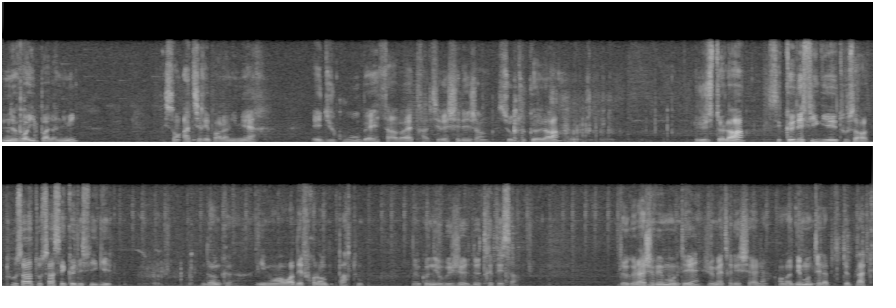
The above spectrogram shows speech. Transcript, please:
ne voient pas la nuit. Ils sont attirés par la lumière. Et du coup, ben, ça va être attiré chez les gens. Surtout que là, juste là, c'est que des figuiers, tout ça. Tout ça, tout ça, c'est que des figuiers. Donc, ils vont avoir des frelons partout. Donc, on est obligé de traiter ça. Donc là, je vais monter, je vais mettre l'échelle. On va démonter la petite plaque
